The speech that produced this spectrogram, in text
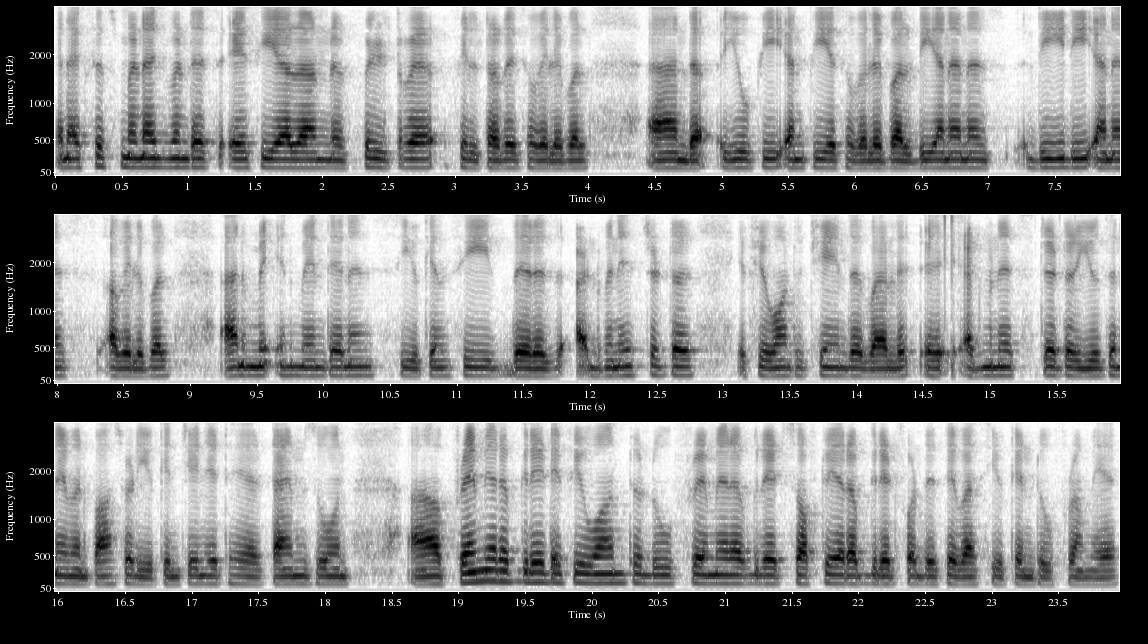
In access management it's ACL and filter filter is available and UPnP is available DNS DDNS available. And in maintenance you can see there is administrator. If you want to change the uh, administrator username and password you can change it here time zone. Uh, firmware upgrade if you want to do firmware upgrade software upgrade for this device you can do from here.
